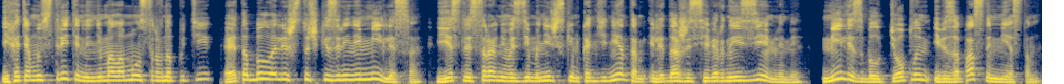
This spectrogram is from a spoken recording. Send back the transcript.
И хотя мы встретили немало монстров на пути, это было лишь с точки зрения Милиса, если сравнивать с демоническим континентом или даже с северными землями. Милис был теплым и безопасным местом.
